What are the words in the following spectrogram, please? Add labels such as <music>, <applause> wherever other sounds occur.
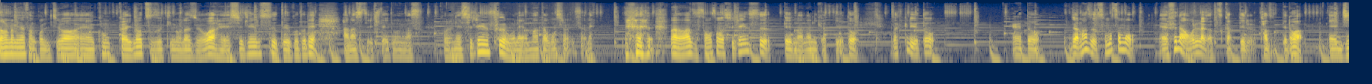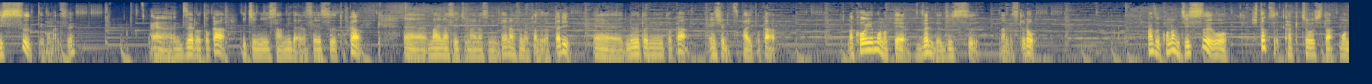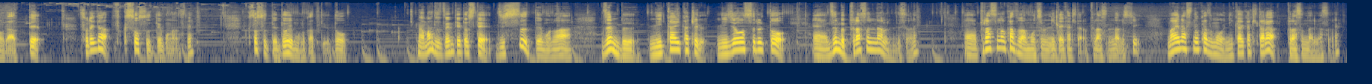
サロンの皆さんこんにちは、えー、今回の続きのラジオは、えー、資源数ということで話していきたいと思います。これね資源数もねまた面白いんですよね。<laughs> まあまずそもそも資源数っていうのは何かっていうとざっくり言うとえっ、ー、とじゃあまずそもそも、えー、普段俺らが使っている数っていうのは、えー、実数っていうものなんですね。えー、0とか123みたいな整数とか、えー、マイナス1マイナス2みたいな負の数だったり、えー、ルート2とか円周率 π とかまあ、こういうものって全部実数なんですけどまずこの実数を一つ拡張したものがあってそれが複素数っていうものなんですね。複素数ってどういうものかっていうと、まあ、まず前提として実数っていうものは全部2回かける2乗すると、えー、全部プラスになるんですよね。えー、プラスの数はもちろん2回かけたらプラスになるしマイナスの数も2回かけたらプラスになりますよね。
